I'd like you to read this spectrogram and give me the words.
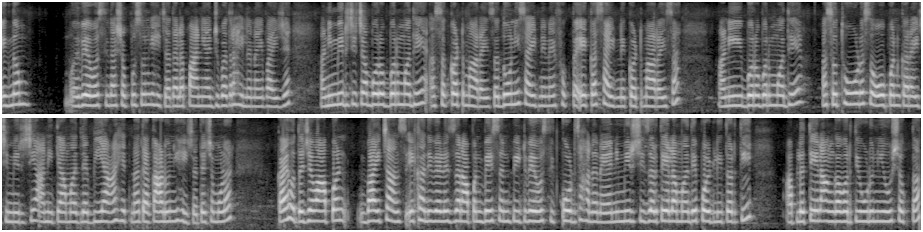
एकदम व्यवस्थित अशा पुसून घ्यायच्या. त्याला पाणी अजिबात राहिलं नाही पाहिजे. आणि मिरचीच्या बरोबरमध्ये असं कट मारायचं. दोन्ही साईडने नाही फक्त एका साईडने कट मारायचा. आणि बरोबरमध्ये असं थोडंसं ओपन करायची मिरची. आणि त्यामधल्या बिया आहेत ना त्या काढून घ्यायच्या. त्याच्यामुळं काय होतं जेव्हा आपण बाय चान्स एखादी वेळेस जर आपण बेसन पीठ व्यवस्थित कोट झालं नाही आणि मिरची जर तेलामध्ये पडली तर ती आपलं तेल अंगावरती उडून येऊ शकतं.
